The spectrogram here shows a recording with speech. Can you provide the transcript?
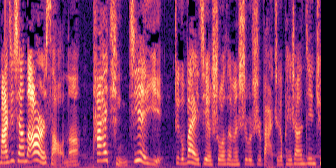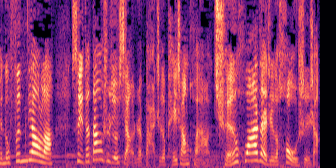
马吉祥的二嫂呢，她还挺介意这个外界说他们是不是把这个赔偿金全都分掉了，所以她当时就想着把这个赔偿款啊全花在这个后事上。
